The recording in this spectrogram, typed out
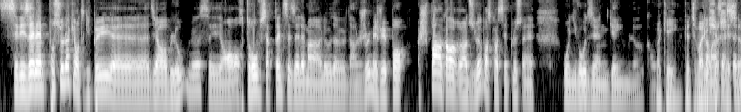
c'est des éléments. Pour ceux-là qui ont trippé euh, Diablo, là, on retrouve certains de ces éléments-là dans le jeu, mais je ne suis pas encore rendu là parce que c'est plus au niveau du endgame. Là, ok, que tu vas aller chercher ça.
